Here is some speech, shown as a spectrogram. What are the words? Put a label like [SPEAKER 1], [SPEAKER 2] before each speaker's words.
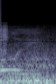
[SPEAKER 1] Molly.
